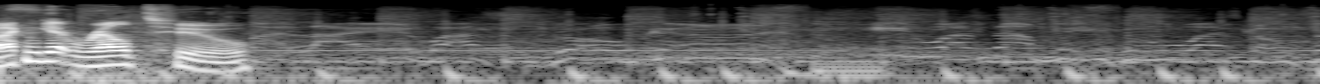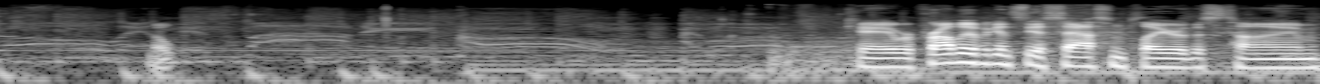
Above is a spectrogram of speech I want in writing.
If I can get Rell 2... Nope. Okay, we're probably up against the assassin player this time.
